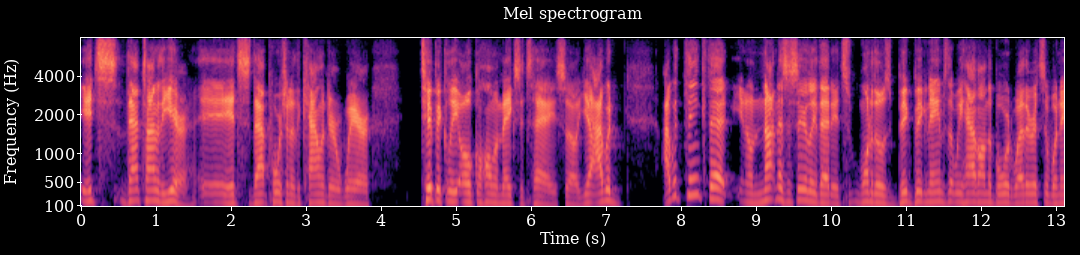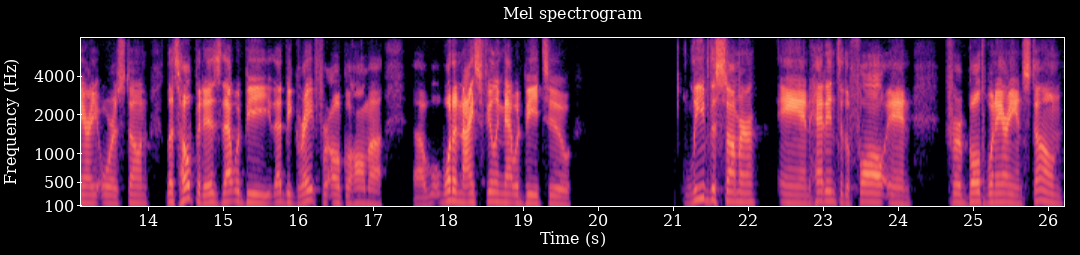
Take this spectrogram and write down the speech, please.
It's that time of the year. It's that portion of the calendar where typically Oklahoma makes its hay. So yeah, I would I would think that, you know, not necessarily that it's one of those big, big names that we have on the board, whether it's a Nwaneri or a Stone. Let's hope it is. That would be that'd be great for Oklahoma. Uh, what a nice feeling that would be to leave the summer and head into the fall. And for both Nwaneri and Stone,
